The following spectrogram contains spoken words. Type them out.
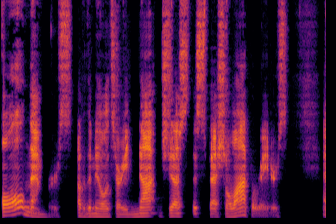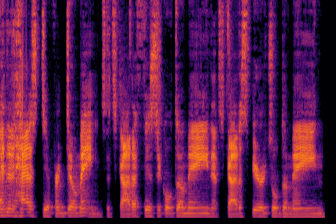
all members of the military, not just the special operators. And it has different domains. It's got a physical domain. It's got a spiritual domain.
